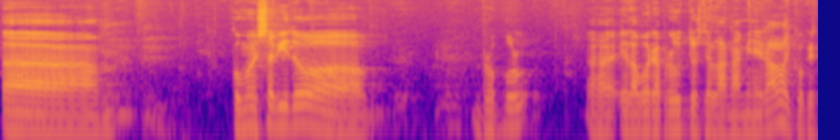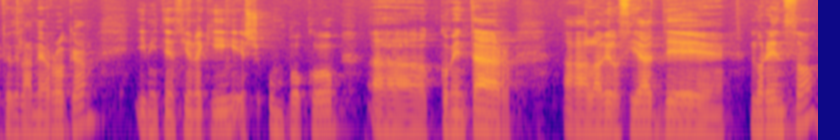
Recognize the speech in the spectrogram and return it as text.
uh, como he sabido, uh, elabora productos de lana mineral, en concreto de lana roca, y mi intención aquí es un poco comentar a la velocidad de Lorenzo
